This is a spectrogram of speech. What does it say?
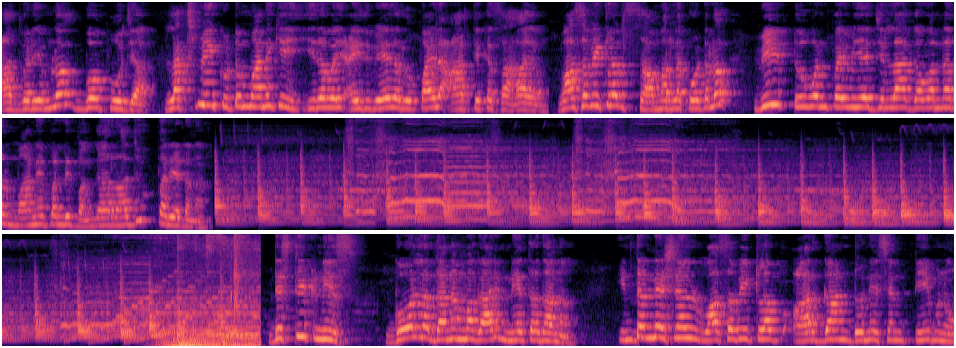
ఆధ్వర్యంలో గోపూజ. లక్ష్మీ కుటుంబానికి ఇరవై ఐదు వేల రూపాయల ఆర్థిక సహాయం. వాసవి క్లబ్ సామర్లకోటలో V two one five A జిల్లా గవర్నర్ మానేపల్లి బంగారాజు పర్యటన. డిస్ట్రిక్ట్ న్యూస్ గోళ్ళ ధనమ్మ గారి నేత్రదానం. International Vasavi club organ donation టీంను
